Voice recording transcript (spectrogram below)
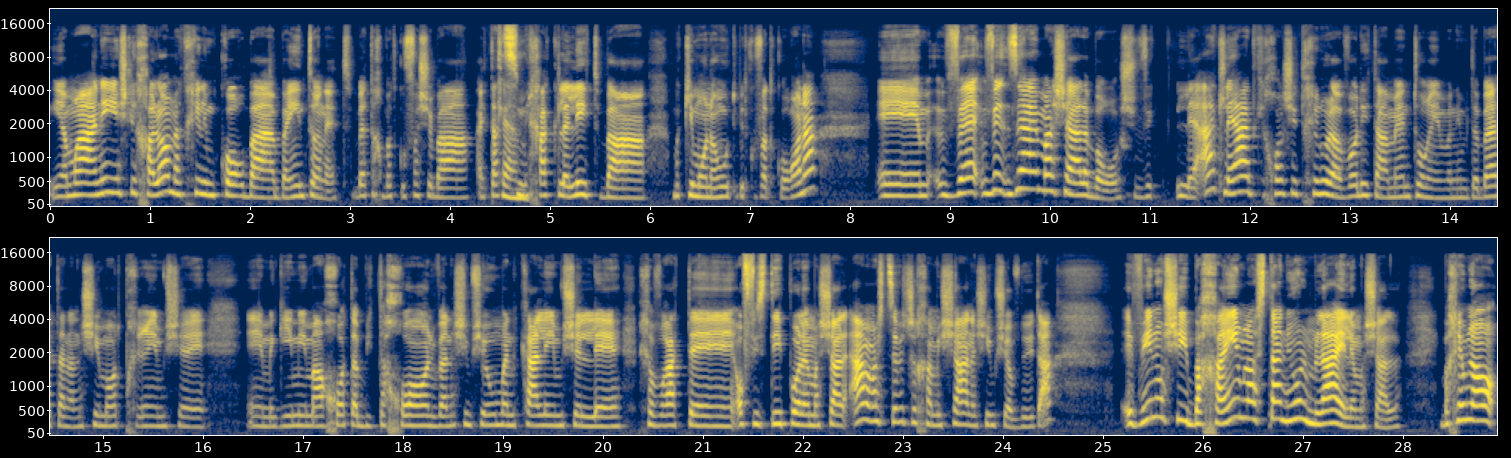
היא אמרה, אני, יש לי חלום להתחיל למכור ב... באינטרנט, בטח בתקופה שבה הייתה כן. צמיחה כללית בקמעונאות בתקופת קורונה. אמ, ו- וזה מה שהיה לה בראש. ולאט לאט, ככל שהתחילו לעבוד איתה המנטורים, ואני מדברת על אנשים מאוד בכירים שמגיעים ממערכות הביטחון, ואנשים שהיו מנכ"לים של אה, חברת אופיס אה, דיפו למשל, היה ממש צוות של חמישה אנשים שעבדו איתה. הבינו שהיא בחיים לא עשתה ניהול מלאי למשל. בחיים לא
